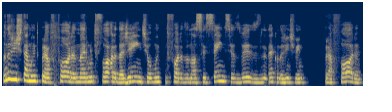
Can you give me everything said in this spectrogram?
quando a gente está muito para fora, né, muito fora da gente, ou muito fora da nossa essência, às vezes, né, quando a gente vem para fora.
